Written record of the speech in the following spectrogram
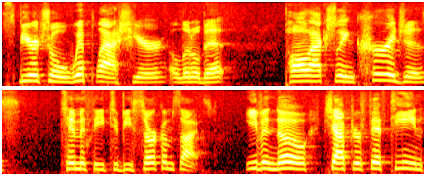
spiritual whiplash here a little bit, Paul actually encourages Timothy to be circumcised. Even though, chapter 15,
